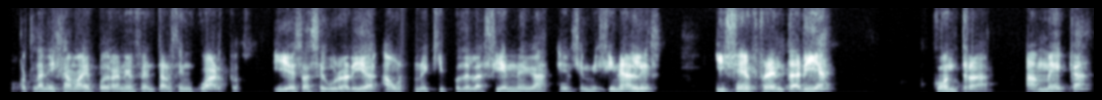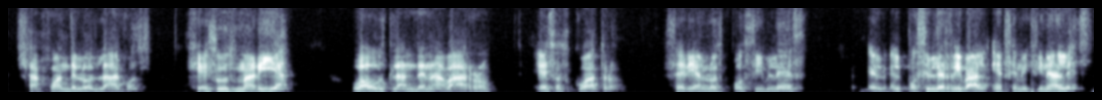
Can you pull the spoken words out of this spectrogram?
Ocotlán y Jamay podrán enfrentarse en cuartos, y eso aseguraría a un equipo de la Ciénega en semifinales, y se enfrentaría contra Ameca, San Juan de los Lagos, Jesús María o Autlán de Navarro. Esos cuatro serían los posibles, el, el posible rival en semifinales,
